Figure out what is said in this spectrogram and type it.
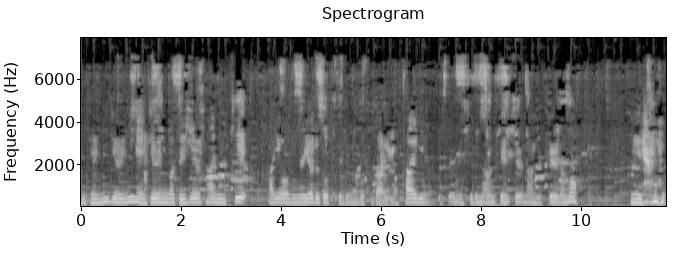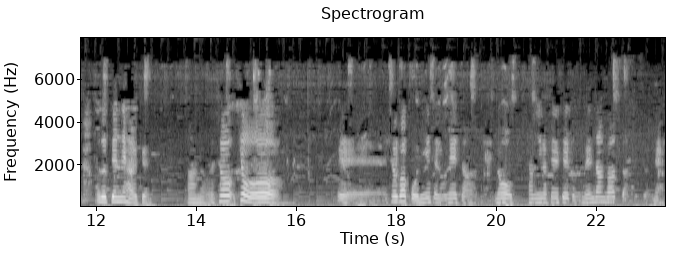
2022年12月13日火曜日の夜撮ってるんですが、今帰りなんですよね。車運転中なんですけれども、えー、踊ってんね、はるくん。あの、しょ、今日、えー、小学校2年生のお姉ちゃんの担任の先生との面談があったんですよね。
